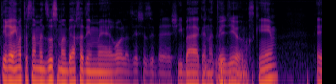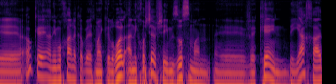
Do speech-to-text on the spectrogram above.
תראה, אם אתה שם את זוסמן ביחד עם אה, רול, אז יש איזושהי בעיה הגנתית. בדיוק. אני מסכים. אה, אוקיי, אני מוכן לקבל את מייקל רול. אני חושב שעם זוסמן אה, וקיין ביחד,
